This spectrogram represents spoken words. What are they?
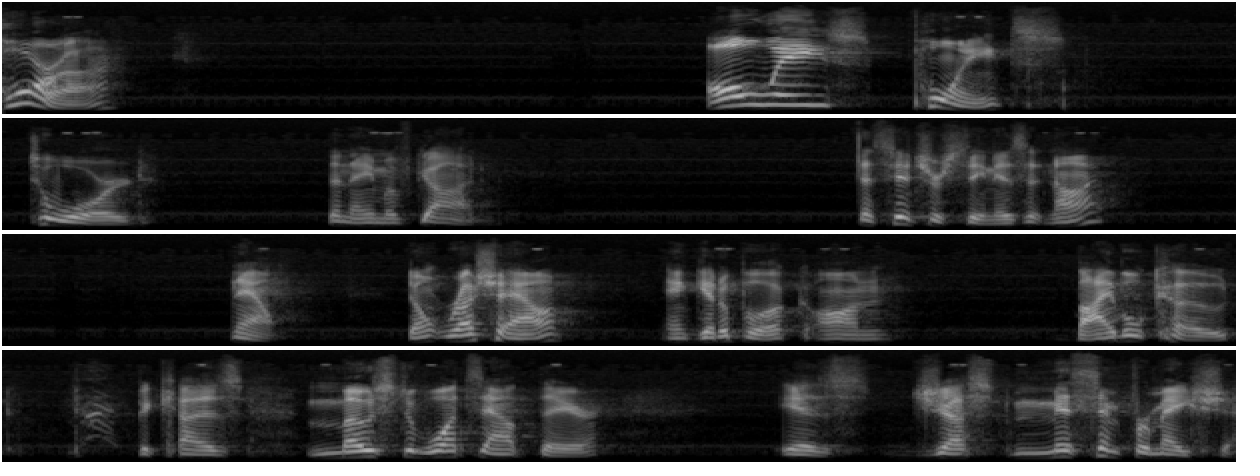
Torah always points toward the name of God. That's interesting, is it not? Now, don't rush out and get a book on Bible code because most of what's out there is just misinformation.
